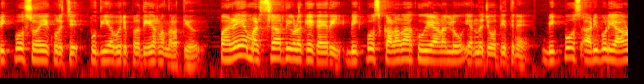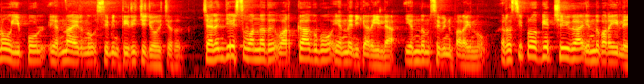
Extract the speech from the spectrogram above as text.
ബിഗ് ബോസ് ഷോയെക്കുറിച്ച് പുതിയ ഒരു പ്രതികരണം നടത്തിയത്. പഴയ മത്സരാർത്ഥികളൊക്കെ കയറി ബിഗ് ബോസ് കളറാക്കുകയാണല്ലോ എന്ന ചോദ്യത്തിന് ബിഗ് ബോസ് അടിപൊളിയാണോ ഇപ്പോൾ എന്നായിരുന്നു സിബിൻ തിരിച്ചു ചോദിച്ചത്. ചലഞ്ചേഴ്സ് വന്നത് വർക്കാകുമോ എന്ന് എനിക്കറിയില്ല എന്നും സിവിൻ പറയുന്നു. റെസിപ്രോക്കേറ്റ് ചെയ്യുക എന്ന് പറയില്ലേ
